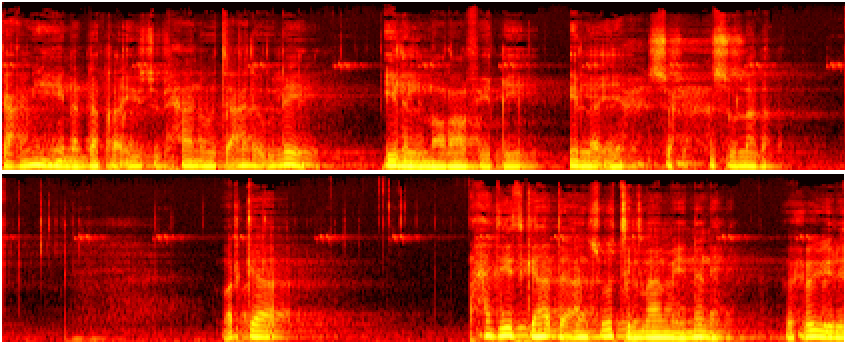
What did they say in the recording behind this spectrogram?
gacmihiina dhaqa ayuu subxaana wa tacaala uu leeyahy ila almaraafiqi ilaa iyo xusullada marka xadiidka hadda aan soo tilmaamaynane wuxuu yidhi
